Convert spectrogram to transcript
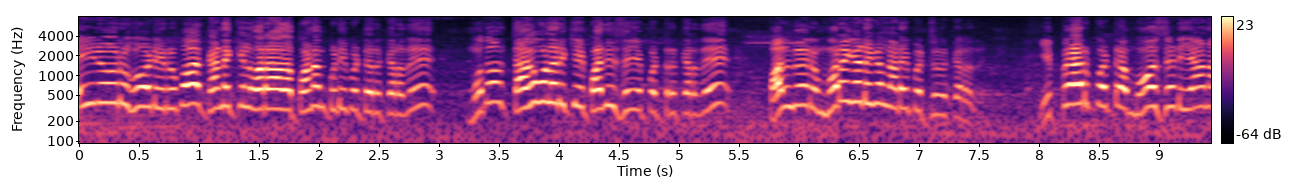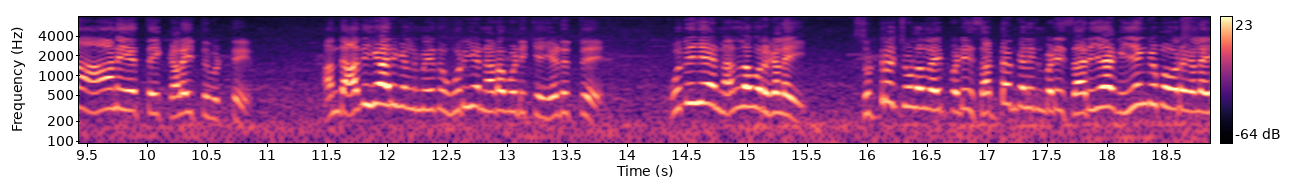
ஐநூறு கோடி ரூபாய் கணக்கில் வராத பணம் பிடிபட்டு இருக்கிறது முதல் தகவல் அறிக்கை பதிவு செய்யப்பட்டிருக்கிறது. பல்வேறு முறைகேடுகள் நடைபெற்றிருக்கிறது. இப்பேற்பட்ட மோசடியான ஆணையத்தை கலைத்துவிட்டு அந்த அதிகாரிகள் மீது உரிய நடவடிக்கை எடுத்து புதிய நல்லவர்களை சுற்றுச்சூழலைப்படி சட்டங்களின்படி சரியாக இயங்குபவர்களை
